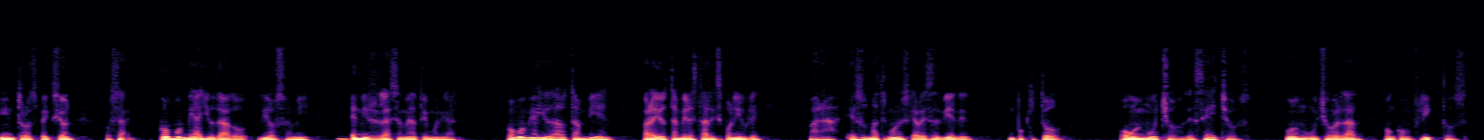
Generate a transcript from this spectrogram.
introspección, o sea, ¿cómo me ha ayudado Dios a mí en mi relación matrimonial? ¿Cómo me ha ayudado también para yo también estar disponible para esos matrimonios que a veces vienen un poquito o un mucho deshechos, un mucho, ¿verdad?, con conflictos.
